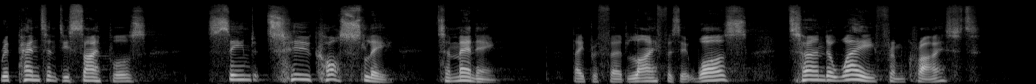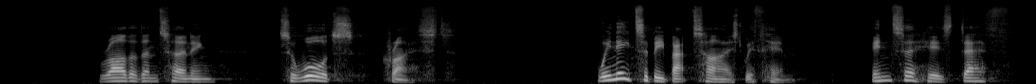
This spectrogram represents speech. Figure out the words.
repentant disciples seemed too costly to many. They preferred life as it was, turned away from Christ rather than turning towards Christ. We need to be baptized with him into his death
